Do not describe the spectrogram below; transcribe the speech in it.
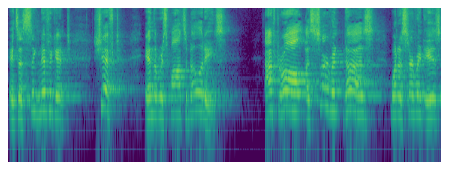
It's a significant shift in the responsibilities. After all, a servant does what a servant is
